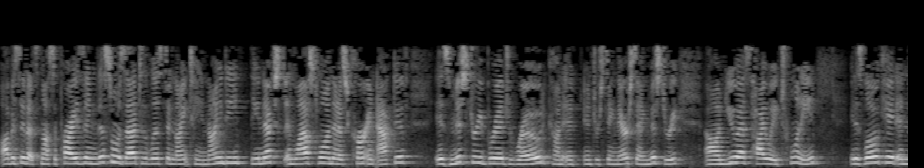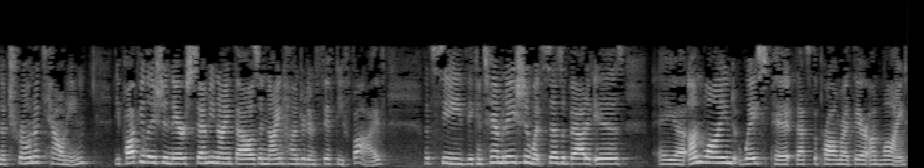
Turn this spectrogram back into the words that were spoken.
Obviously, that's not surprising. This one was added to the list in 1990. The next and last one that is current and active is Mystery Bridge Road, kind of interesting there, saying mystery, on US Highway 20. It is located in Natrona County. The population there is 79,955. Let's see, the contamination, what it says about it is a uh, unlined waste pit. That's the problem right there, unlined.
